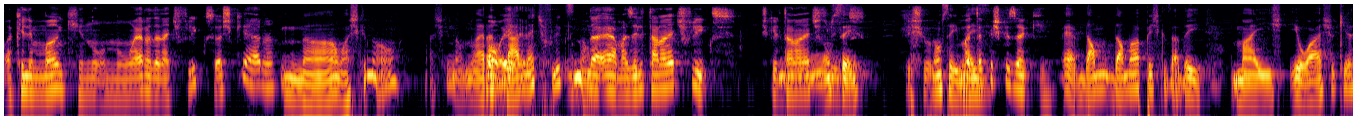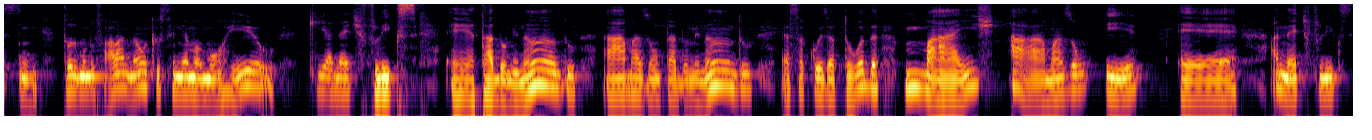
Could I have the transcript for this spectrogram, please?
aquele Monkey não, não era da Netflix? Eu acho que era. Não, acho que não. Acho que não. Não era Bom, da é- Netflix, não. É, mas ele tá na Netflix. Acho que ele tá na Não Netflix. sei. Deixa eu Não sei, mas- até pesquisar aqui. É, dá, dá uma pesquisada aí. Mas eu acho que assim, todo mundo fala não, que o cinema morreu, que a Netflix é, tá dominando, a Amazon tá dominando, essa coisa toda, mas a Amazon e é, a Netflix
